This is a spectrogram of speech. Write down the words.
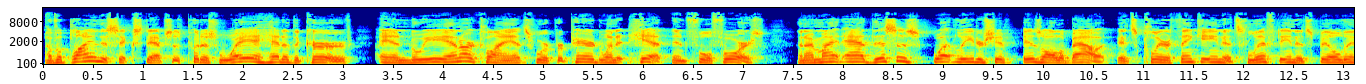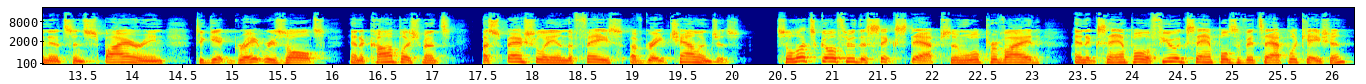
of applying the six steps has put us way ahead of the curve. And we and our clients were prepared when it hit in full force. And I might add, this is what leadership is all about. It's clear thinking, it's lifting, it's building, it's inspiring to get great results and accomplishments, especially in the face of great challenges. So let's go through the six steps and we'll provide an example, a few examples of its application.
